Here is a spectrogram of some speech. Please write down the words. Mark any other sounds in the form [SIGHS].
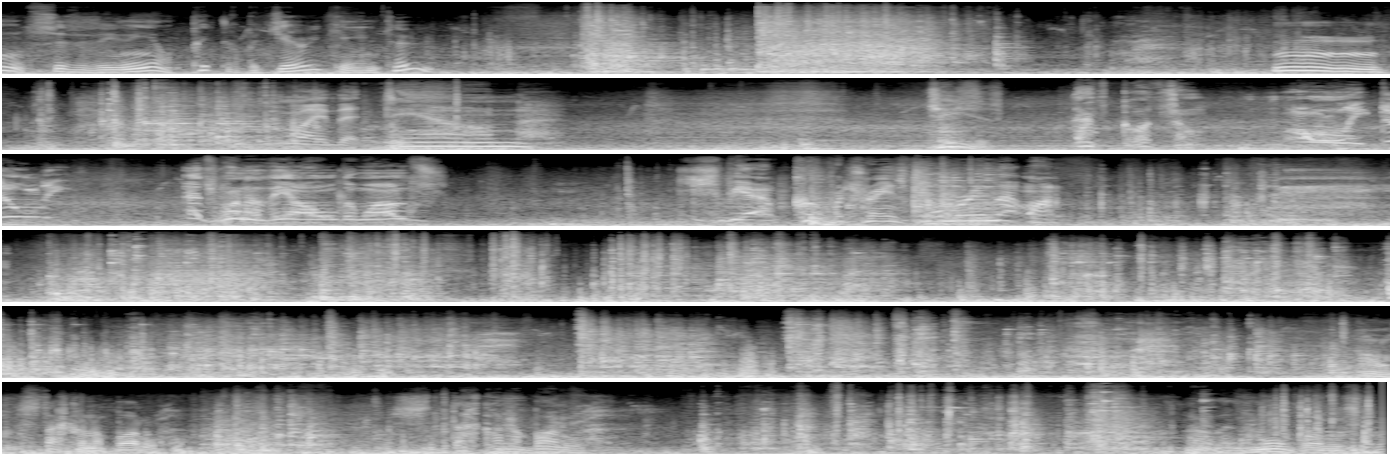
Oh, it in here. I picked up a jerry can too. Hmm. Lay that down. Jesus, that's got some holy dooly. That's one of the older ones. You should be able to cook a transformer in that one. Oh, I'm stuck on a bottle. Stuck on a bottle. Oh, there's more bottles out.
